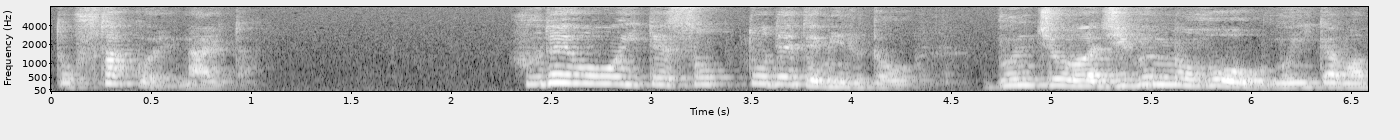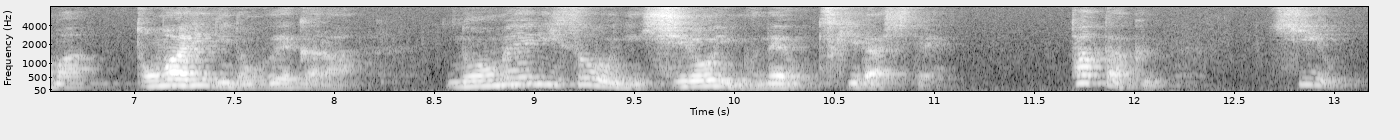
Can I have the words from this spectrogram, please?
と二声泣いた。筆を置いてそっと出てみると文鳥は自分の方を向いたまま止まり木の上からのめりそうに白い胸を突き出して高く「千代」と言った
